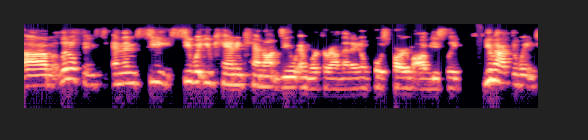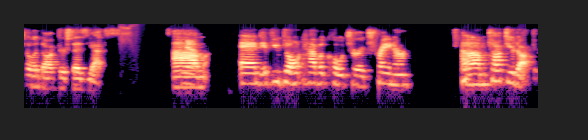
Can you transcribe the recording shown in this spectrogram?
um, little things, and then see see what you can and cannot do and work around that. I know postpartum obviously you have to wait until a doctor says yes. Um, yeah. And if you don't have a coach or a trainer, um, talk to your doctor.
